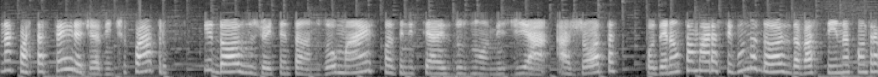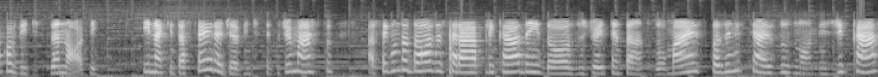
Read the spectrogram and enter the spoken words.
Na quarta-feira, dia 24, idosos de 80 anos ou mais, com as iniciais dos nomes de A a J, poderão tomar a segunda dose da vacina contra a Covid-19. E na quinta-feira, dia 25 de março, a segunda dose será aplicada em idosos de 80 anos ou mais com as iniciais dos nomes de K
